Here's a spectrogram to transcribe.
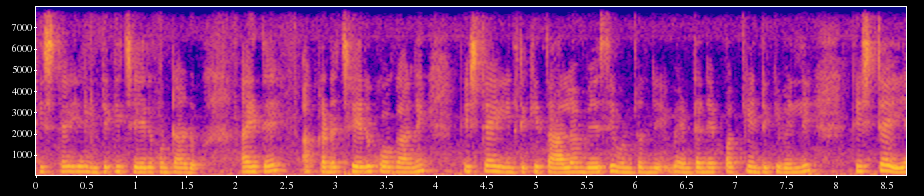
కిష్టయ్య ఇంటికి చేరుకుంటాడు. అయితే అక్కడ చేరుకోగానే కిష్టయ్య ఇంటికి తాళం వేసి ఉంటుంది. వెంటనే పక్కింటికి వెళ్ళి కిష్టయ్య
